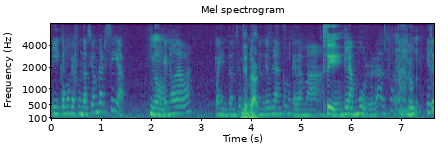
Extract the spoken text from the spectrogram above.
Y como que Fundación García, como No. que no daba, pues entonces De Fundación de Blanc como que da más Sí. glamour, ¿verdad? Claro. Y entonces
